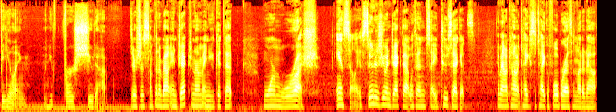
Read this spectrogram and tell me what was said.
feeling when you first shoot up. There's just something about injecting them and you get that warm rush instantly. As soon as you inject that, within, say, two seconds, the amount of time it takes to take a full breath and let it out.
